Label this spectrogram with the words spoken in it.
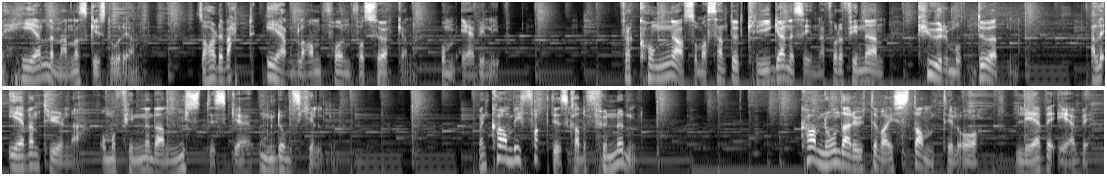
hele menneskehistorien så har det vært en eller annen form for søken om evig liv. Fra konger som har sendt ut krigerne sine for å finne en kur mot døden, eller eventyrene om å finne den mystiske ungdomskilden. Men hva om vi faktisk hadde funnet den? Hva om noen der ute var i stand til å leve evig?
